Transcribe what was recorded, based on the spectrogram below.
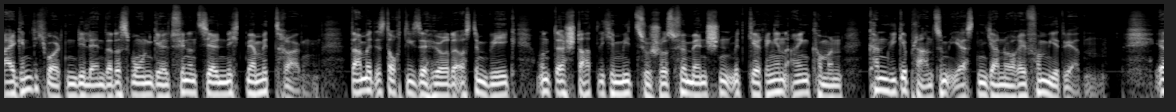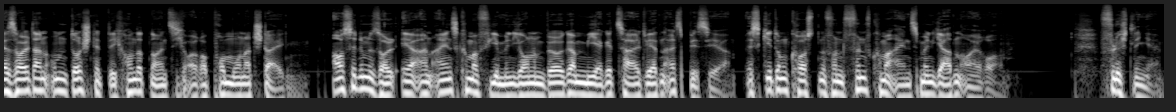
Eigentlich wollten die Länder das Wohngeld finanziell nicht mehr mittragen. Damit ist auch diese Hürde aus dem Weg und der staatliche Mietzuschuss für Menschen mit geringen Einkommen kann wie geplant zum 1. Januar reformiert werden. Er soll dann um durchschnittlich 190 Euro pro Monat steigen. Außerdem soll er an 1,4 Millionen Bürger mehr gezahlt werden als bisher. Es geht um Kosten von 5,1 Milliarden Euro. Flüchtlinge.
